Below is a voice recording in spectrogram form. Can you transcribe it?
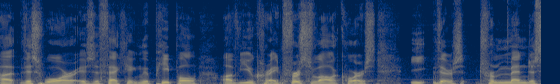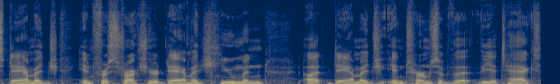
uh, this war is affecting the people of Ukraine. First of all, of course, there's tremendous damage, infrastructure damage, human uh, damage in terms of the, the attacks.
